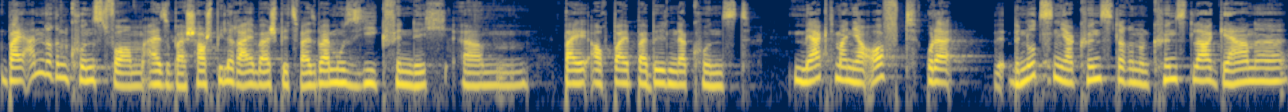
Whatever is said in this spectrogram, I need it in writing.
bei anderen Kunstformen, also bei Schauspielerei beispielsweise, bei Musik finde ich, ähm, bei, auch bei, bei bildender Kunst, merkt man ja oft oder benutzen ja Künstlerinnen und Künstler gerne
